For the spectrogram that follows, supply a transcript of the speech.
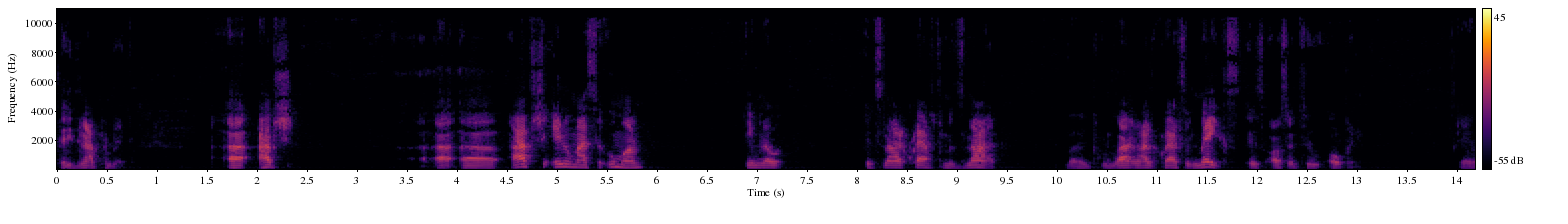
they do not permit. Uh, uh, uh even though it's not a craftsman's knot, but not a craftsman makes is also to open. Yeah,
